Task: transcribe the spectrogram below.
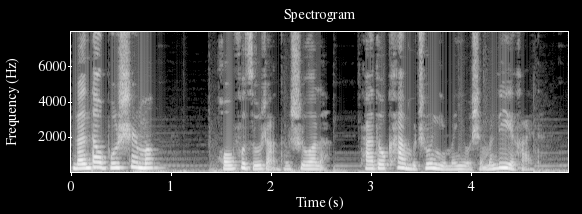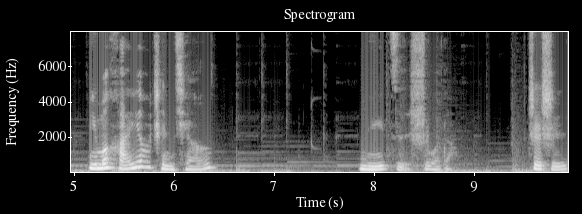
难道不是吗？”洪副组长都说了，他都看不出你们有什么厉害的，你们还要逞强？女子说道。这时，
